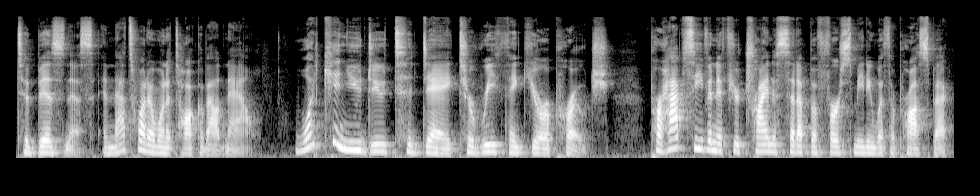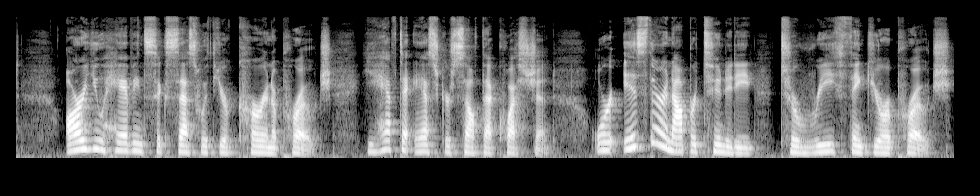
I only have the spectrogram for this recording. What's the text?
to business. And that's what I want to talk about now. What can you do today to rethink your approach? Perhaps even if you're trying to set up a first meeting with a prospect. Are you having success with your current approach? You have to ask yourself that question. Or is there an opportunity to rethink your approach?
